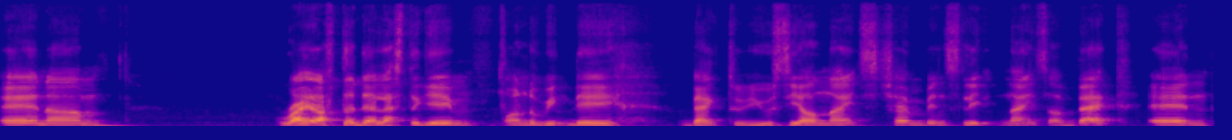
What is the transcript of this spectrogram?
And um, right after the Leicester game on the weekday, back to UCL nights, Champions League nights are back, and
